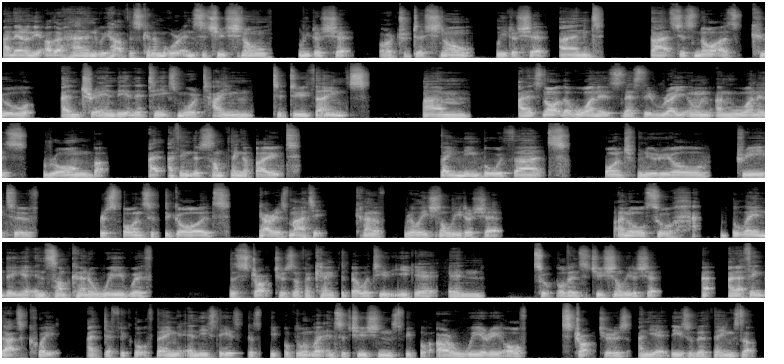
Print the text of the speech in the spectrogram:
And then on the other hand, we have this kind of more institutional leadership or traditional leadership, and that's just not as cool and trendy, and it takes more time to do things. Um, and it's not that one is necessarily right and, and one is wrong, but I, I think there's something about finding both that entrepreneurial, creative, responsive to God, charismatic kind of relational leadership, and also blending it in some kind of way with the structures of accountability that you get in so called institutional leadership. And I think that's quite a difficult thing in these days because people don't like institutions, people are wary of structures, and yet these are the things that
